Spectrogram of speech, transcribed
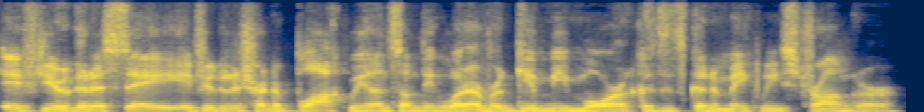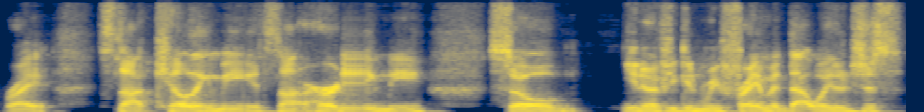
If you're going to say, if you're going to try to block me on something, whatever, give me more because it's going to make me stronger, right? It's not killing me, it's not hurting me. So, you know, if you can reframe it that way, there's just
